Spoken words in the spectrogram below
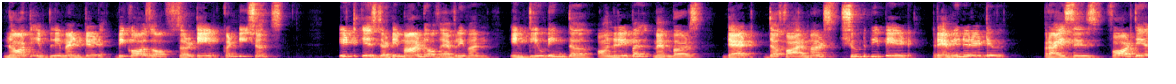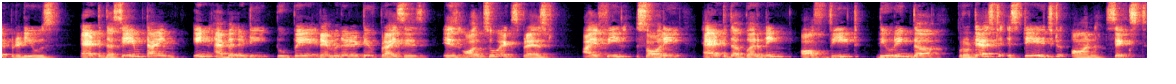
not implemented because of certain conditions. It is the demand of everyone, including the honorable members, that the farmers should be paid remunerative prices for their produce. At the same time, inability to pay remunerative prices is also expressed. I feel sorry at the burning of wheat during the protest staged on 6th.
